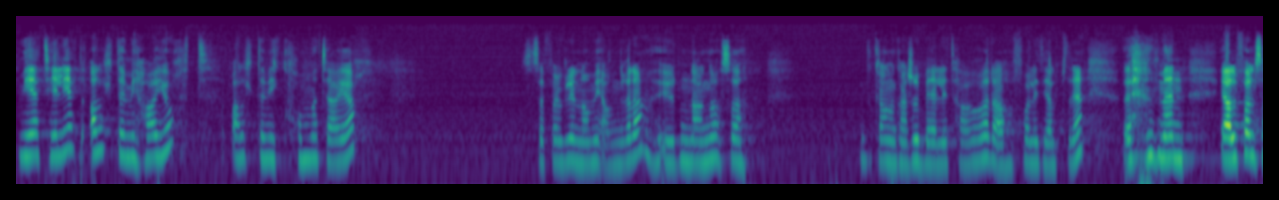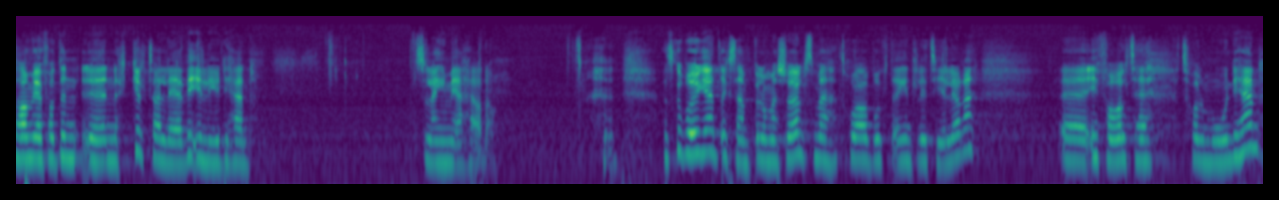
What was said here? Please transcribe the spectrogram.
Vi er tilgitt alt det vi har gjort, alt det vi kommer til å gjøre. Selvfølgelig når vi angrer, da. Uten anger så kan kanskje be litt hardere da, og få litt hjelp til det. Men i alle fall så har vi fått en eh, nøkkel til å leve i lydighet så lenge vi er her, da. Jeg skal bruke et eksempel om meg sjøl som jeg tror jeg har brukt egentlig tidligere. Eh, I forhold til tålmodighet.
